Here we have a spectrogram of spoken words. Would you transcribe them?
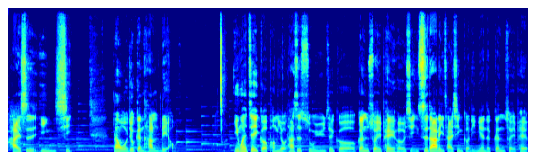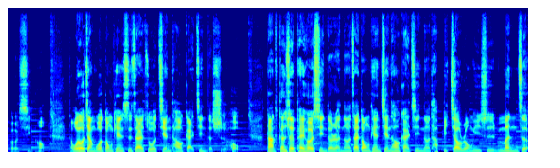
还是阴性。那我就跟他聊，因为这个朋友他是属于这个跟随配合型四大理财性格里面的跟随配合型哈。我有讲过，冬天是在做检讨改进的时候。那跟随配合型的人呢，在冬天检讨改进呢，他比较容易是闷着，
